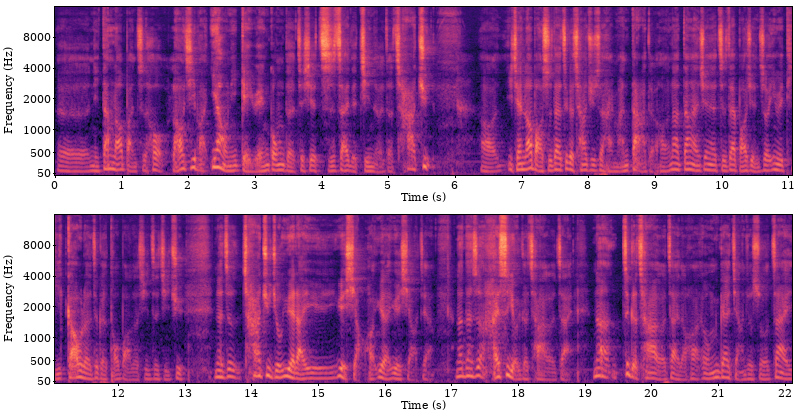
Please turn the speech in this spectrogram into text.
呃，你当老板之后，劳基法要你给员工的这些职灾的金额的差距，啊，以前劳保时代这个差距是还蛮大的哈。那当然现在只在保险之后，因为提高了这个投保的薪资集聚，那这差距就越来越越小哈，越来越小这样。那但是还是有一个差额在，那这个差额在的话，我们应该讲就是说在。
